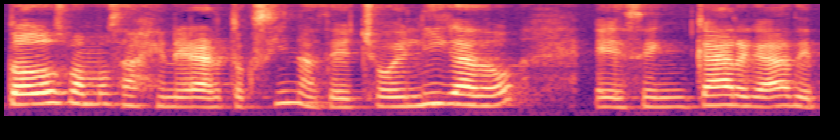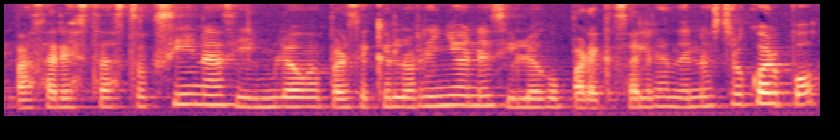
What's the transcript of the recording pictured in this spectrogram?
todos vamos a generar toxinas. De hecho, el hígado eh, se encarga de pasar estas toxinas y luego me parece que los riñones y luego para que salgan de nuestro cuerpo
